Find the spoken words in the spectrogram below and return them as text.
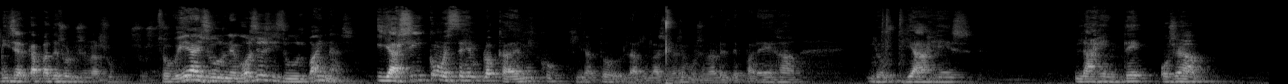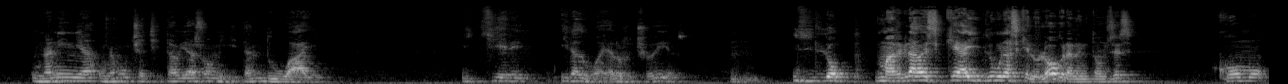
y ser capaz de solucionar su- Su vida y sus negocios y sus vainas. Y así como este ejemplo académico, gira todo, las relaciones emocionales de pareja, los viajes, la gente, o sea, una niña, una muchachita ve a su amiguita en Dubai y quiere ir a Dubai a los ocho días. Y lo más grave es que hay unas que lo logran, entonces, ¿cómo,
